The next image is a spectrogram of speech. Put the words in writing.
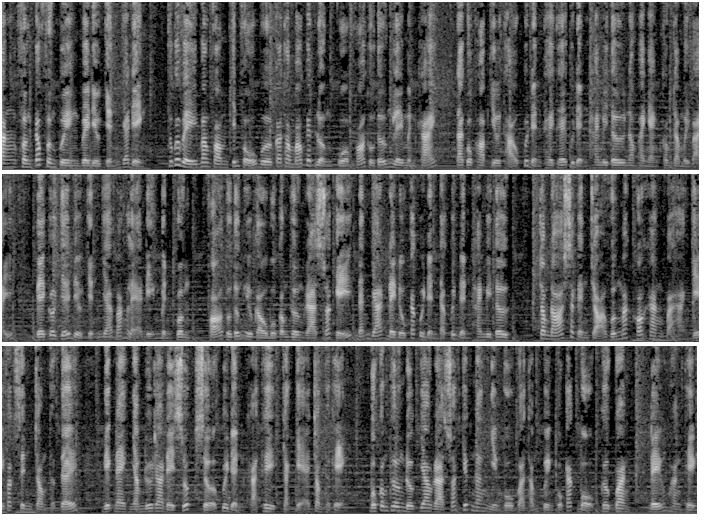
Tăng phân cấp phân quyền về điều chỉnh giá điện. Thưa quý vị, Văn phòng Chính phủ vừa có thông báo kết luận của Phó Thủ tướng Lê Minh Khái tại cuộc họp dự thảo quyết định thay thế quyết định 24 năm 2017 về cơ chế điều chỉnh giá bán lẻ điện bình quân. Phó Thủ tướng yêu cầu Bộ Công Thương rà soát kỹ, đánh giá đầy đủ các quy định tại quyết định 24, trong đó xác định rõ vướng mắc khó khăn và hạn chế phát sinh trong thực tế. Việc này nhằm đưa ra đề xuất sửa quy định khả thi chặt chẽ trong thực hiện. Bộ Công Thương được giao rà soát chức năng, nhiệm vụ và thẩm quyền của các bộ, cơ quan để hoàn thiện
